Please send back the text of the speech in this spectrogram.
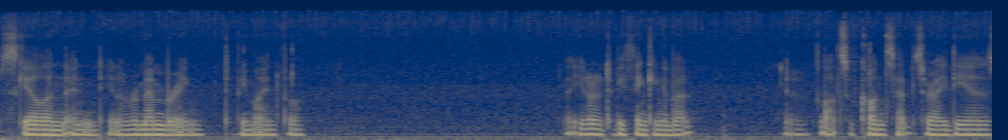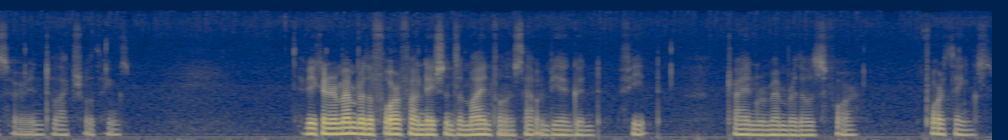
skill and, and you know remembering to be mindful. But you don't have to be thinking about you know lots of concepts or ideas or intellectual things. If you can remember the four foundations of mindfulness, that would be a good feat. Try and remember those four. Four things.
